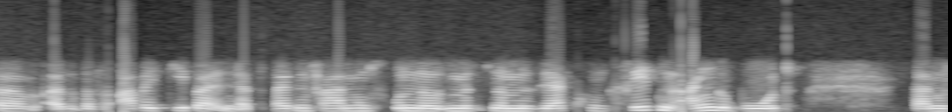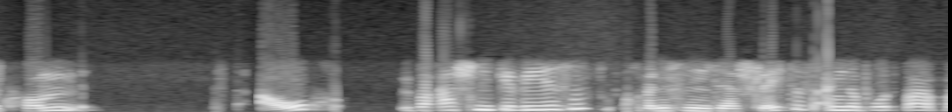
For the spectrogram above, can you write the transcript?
äh, also dass Arbeitgeber in der zweiten Verhandlungsrunde mit einem sehr konkreten Angebot dann kommen, ist auch überraschend gewesen. Auch wenn es ein sehr schlechtes Angebot war,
